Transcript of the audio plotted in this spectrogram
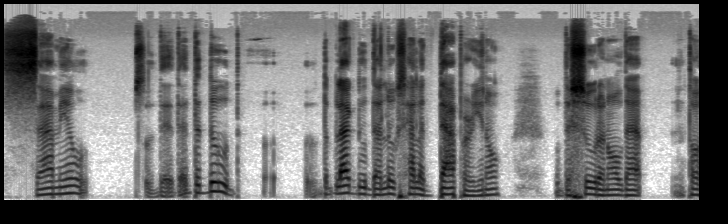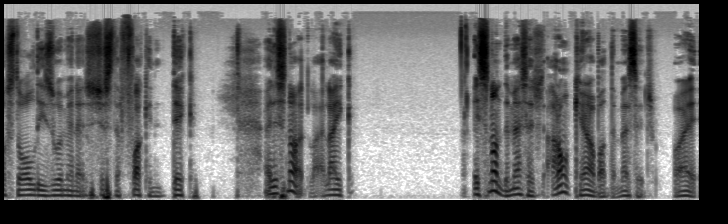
Samuel, so the, the the dude, the black dude that looks hella dapper, you know, with the suit and all that, and talks to all these women. It's just a fucking dick, and it's not like it's not the message. I don't care about the message, right?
